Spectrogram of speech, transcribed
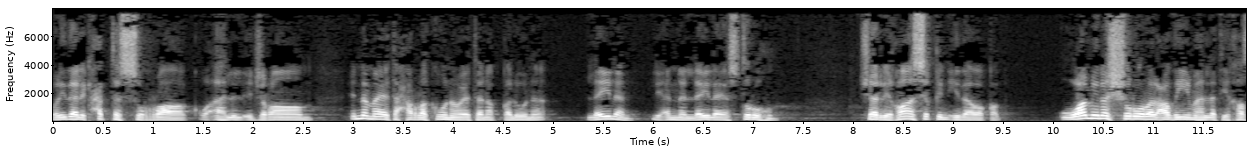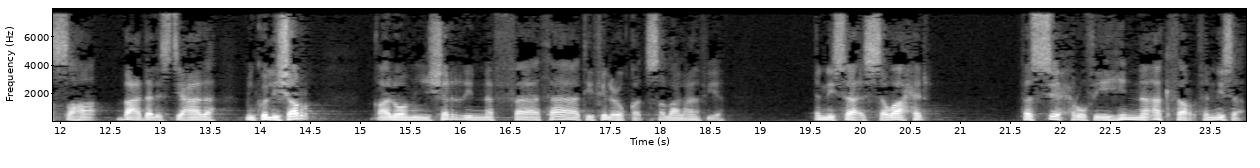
ولذلك حتى السراق وأهل الإجرام إنما يتحركون ويتنقلون ليلا لأن الليل يسترهم. شر غاسق إذا وقب. ومن الشرور العظيمة التي خصها بعد الاستعاذة من كل شر قال ومن شر النفاثات في العقد. صلى الله العافية. النساء السواحر فالسحر فيهن أكثر في النساء.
